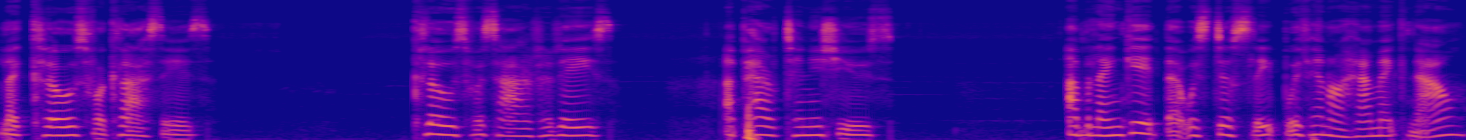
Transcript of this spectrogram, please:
like clothes for classes, clothes for Saturdays, a pair of tennis shoes, a blanket that we still sleep within our hammock now,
